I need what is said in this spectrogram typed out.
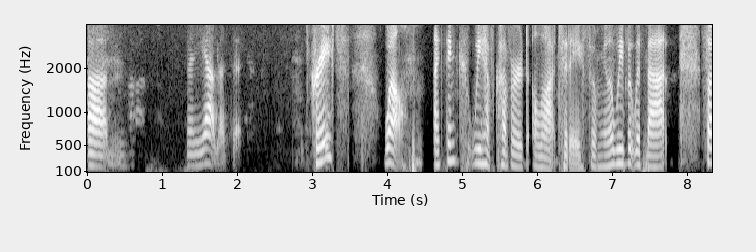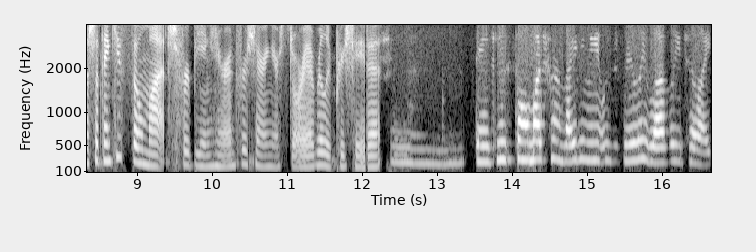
Um, and yeah, that's it. Great. Well, I think we have covered a lot today, so I'm going to leave it with that. Sasha, thank you so much for being here and for sharing your story. I really appreciate it. Mm, thank you so much for inviting me. It was really lovely to like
